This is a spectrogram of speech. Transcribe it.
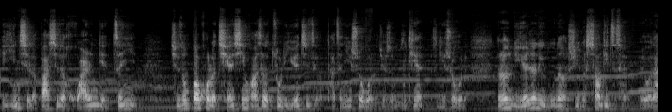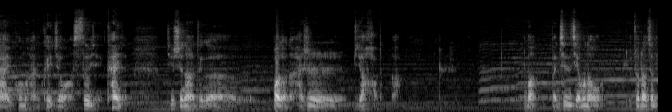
也引起了巴西的华人点争议，其中包括了前新华社驻里约记者，他曾经说过的，就是五天曾经说过的，他说里约热内卢呢是一个上帝之城，如果大家有空的话，可以在网上搜一下看一下。其实呢，这个报道呢还是比较好的啊。那么本期的节目呢，我就做到这里，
